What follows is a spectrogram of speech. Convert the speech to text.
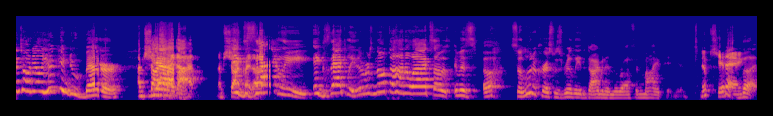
Antonio, you can do better. I'm shocked Yeah. by that. I'm shocked by that. Exactly, exactly. There was no Tejano acts. I was, it was, uh, so Ludacris was really the diamond in the rough, in my opinion. No kidding. But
